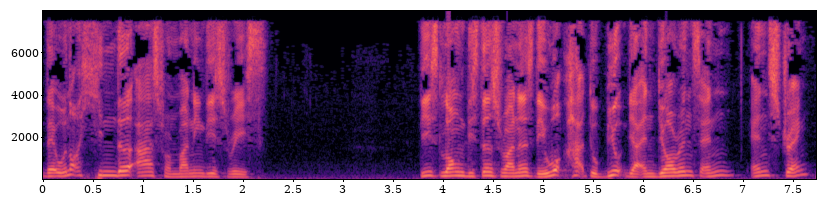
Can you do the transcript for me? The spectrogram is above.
that will not hinder us from running this race. These long distance runners, they work hard to build their endurance and, and strength.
